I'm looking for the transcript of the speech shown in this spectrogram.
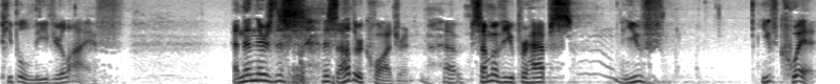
people leave your life. And then there's this, this other quadrant. Uh, some of you, perhaps, you've, you've quit.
